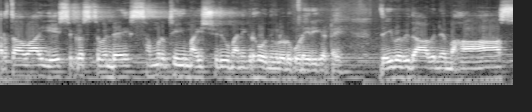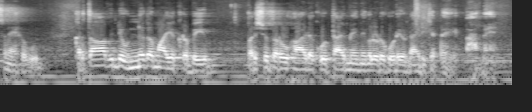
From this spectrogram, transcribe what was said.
കർത്താവായ യേശു ക്രിസ്തുവിന്റെ സമൃദ്ധിയും ഐശ്വര്യവും അനുഗ്രഹവും നിങ്ങളോട് കൂടെ ഇരിക്കട്ടെ. ദൈവപിതാവിന്റെ മഹാസ്നേഹവും കർത്താവിന്റെ ഉന്നതമായ കൃപയും പരിശുദ്ധ റൂഹായുടെ കൂട്ടായ്മയും നിങ്ങളുടെ കൂടെ ഉണ്ടായിരിക്കട്ടെ. ആമേൻ.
